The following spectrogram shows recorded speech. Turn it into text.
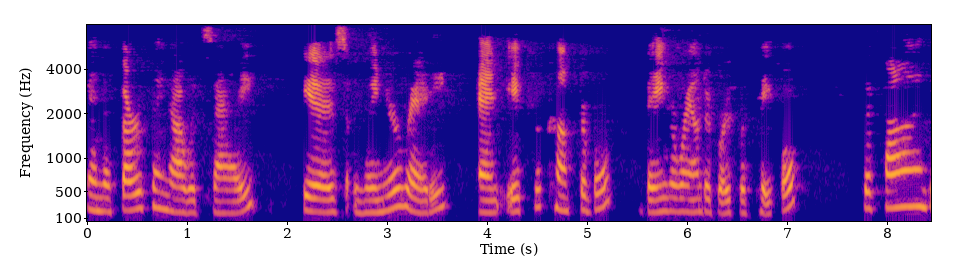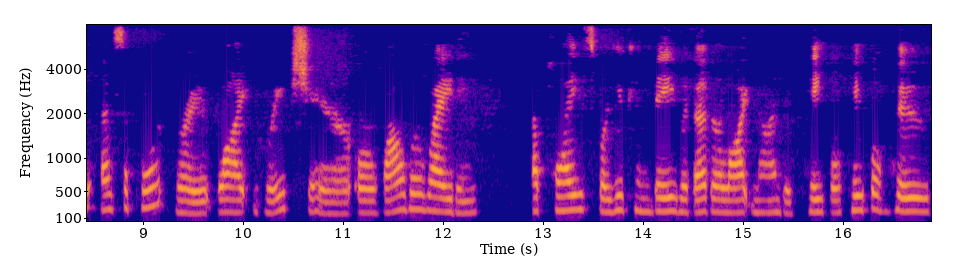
And the third thing I would say is when you're ready and if you're comfortable, being around a group of people, to find a support group like Grief Share or While We're Waiting, a place where you can be with other like-minded people, people who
